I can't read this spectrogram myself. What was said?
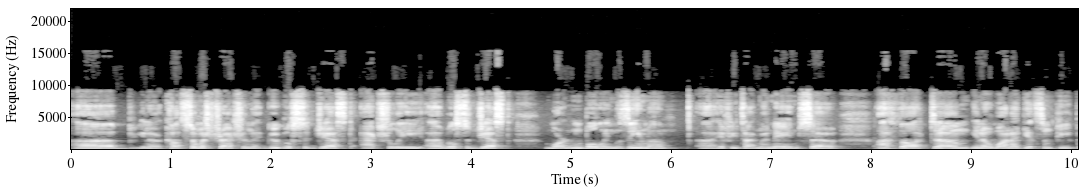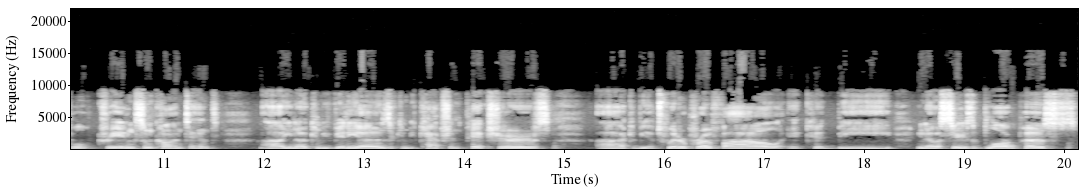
Uh, you know, caught so much traction that Google Suggest actually uh, will suggest Martin Bowling Zima uh, if you type my name. So I thought, um, you know, why not get some people creating some content? Uh, you know, it can be videos, it can be captioned pictures, uh, it could be a Twitter profile, it could be, you know, a series of blog posts,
